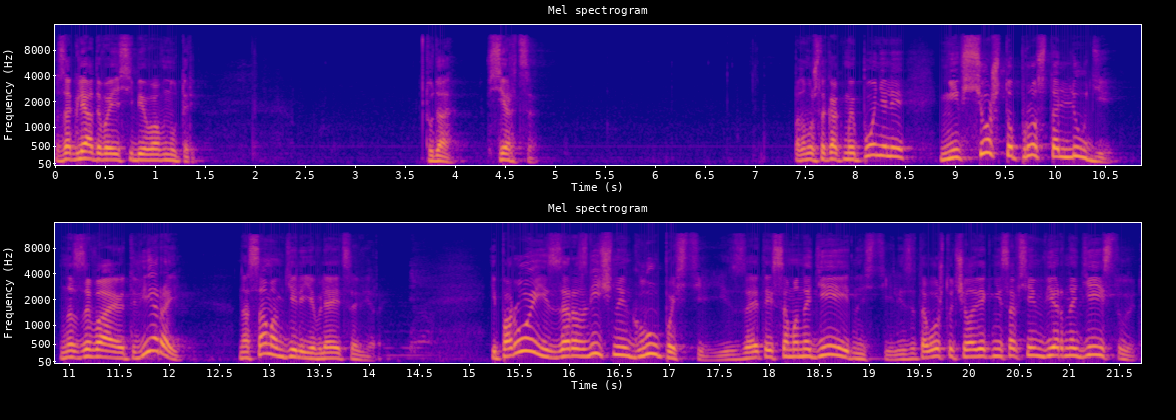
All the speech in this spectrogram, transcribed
заглядывая себе вовнутрь, туда, в сердце. Потому что, как мы поняли, не все, что просто люди называют верой, на самом деле является верой. И порой из-за различных глупостей, из-за этой самонадеянности или из-за того, что человек не совсем верно действует,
